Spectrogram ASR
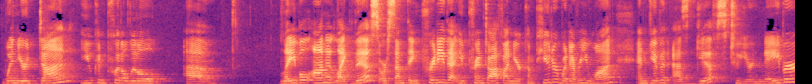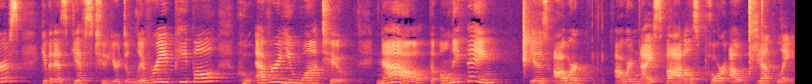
When you're done, you can put a little um, label on it like this or something pretty that you print off on your computer, whatever you want, and give it as gifts to your neighbors, give it as gifts to your delivery people, whoever you want to. Now, the only thing is our, our nice bottles pour out gently.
